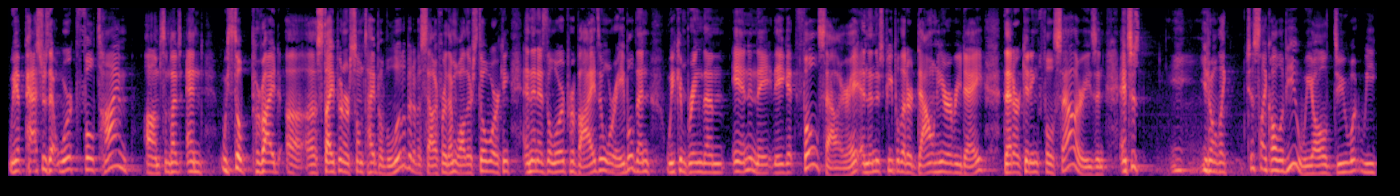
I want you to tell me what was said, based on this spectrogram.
we have pastors that work full time um, sometimes, and we still provide a, a, stipend or some type of a little bit of a salary for them while they're still working. And then as the Lord provides and we're able, then we can bring them in and they, they get full salary, right? And then there's people that are down here every day that are getting full salaries. And, and it's just, you know, like, just like all of you, we all do what we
